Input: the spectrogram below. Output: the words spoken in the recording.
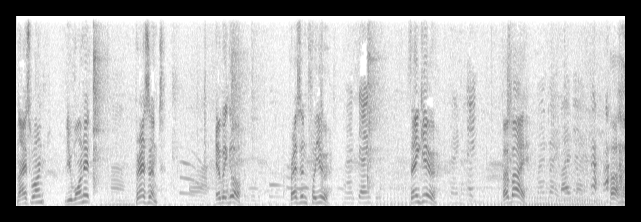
Nice one. Do you want it? Uh, Present. Uh, Here we go. Present for you. Uh, thank you. Thank you. Thank you. Bye bye. Bye bye. Bye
